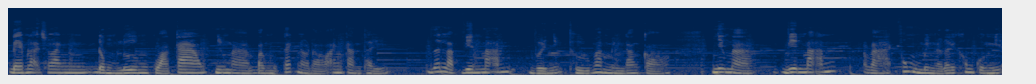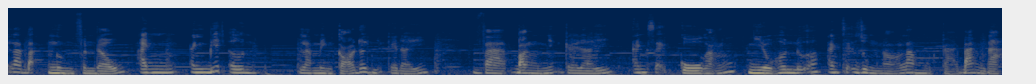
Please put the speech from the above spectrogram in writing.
đem lại cho anh đồng lương quá cao nhưng mà bằng một cách nào đó anh cảm thấy rất là viên mãn với những thứ mà mình đang có. Nhưng mà viên mãn và hạnh phúc của mình ở đây không có nghĩa là bạn ngừng phấn đấu. Anh anh biết ơn là mình có được những cái đấy. Và bằng những cái đấy, anh sẽ cố gắng nhiều hơn nữa. Anh sẽ dùng nó là một cái bàn đạp.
